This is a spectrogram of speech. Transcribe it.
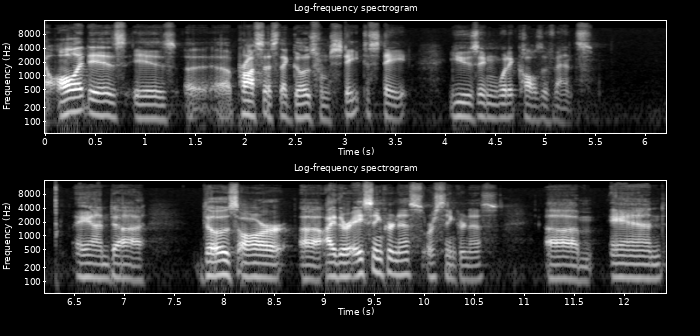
all it is is a, a, process that goes from state to state using what it calls events. And uh, those are uh, either asynchronous or synchronous. Um, and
